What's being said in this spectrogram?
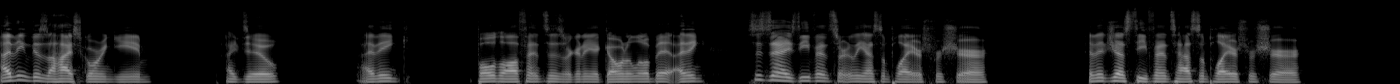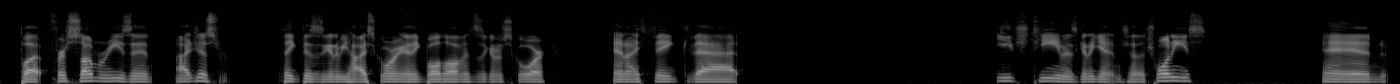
I think this is a high scoring game. I do. I think both offenses are going to get going a little bit. I think Cincinnati's defense certainly has some players for sure. And the Jets defense has some players for sure. But for some reason, I just think this is going to be high scoring. I think both offenses are going to score. And I think that each team is going to get into the 20s. And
